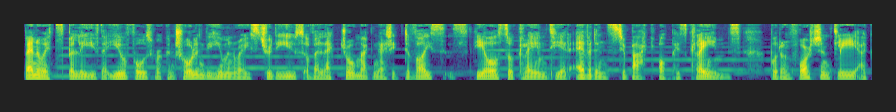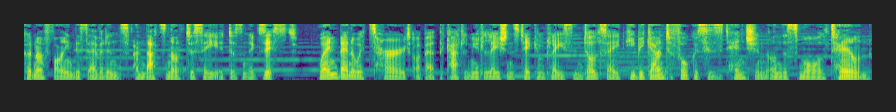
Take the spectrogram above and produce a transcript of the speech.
Bennewitz believed that UFOs were controlling the human race through the use of electromagnetic devices. He also claimed he had evidence to back up his claims, but unfortunately, I could not find this evidence, and that's not to say it doesn't exist. When Bennewitz heard about the cattle mutilations taking place in Dulce, he began to focus his attention on the small town.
